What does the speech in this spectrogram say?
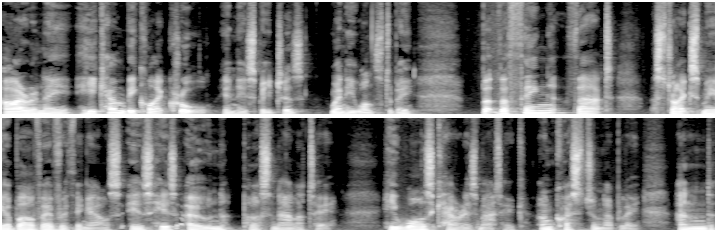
irony. He can be quite cruel in his speeches when he wants to be. But the thing that strikes me above everything else is his own personality. He was charismatic, unquestionably, and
